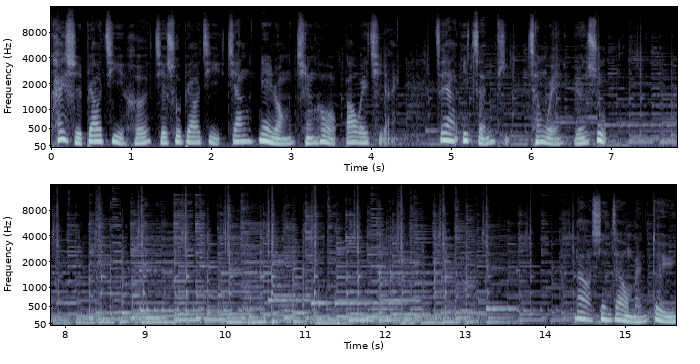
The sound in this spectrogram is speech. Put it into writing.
开始标记和结束标记将内容前后包围起来，这样一整体称为元素。现在我们对于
